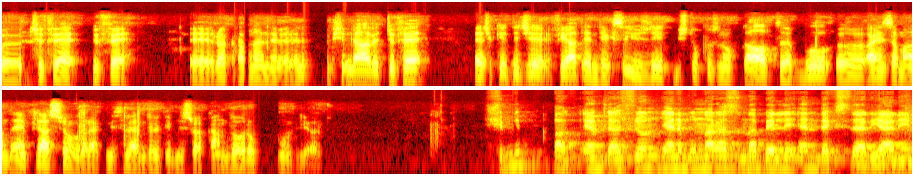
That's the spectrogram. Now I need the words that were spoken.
e, tüfe üfe e, rakamlarını verelim. Şimdi abi tüfe e, tüketici fiyat endeksi %79.6. Bu e, aynı zamanda enflasyon olarak nitelendirdiğimiz rakam doğru mu biliyorum? Şimdi bak enflasyon yani bunlar aslında belli endeksler. Yani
